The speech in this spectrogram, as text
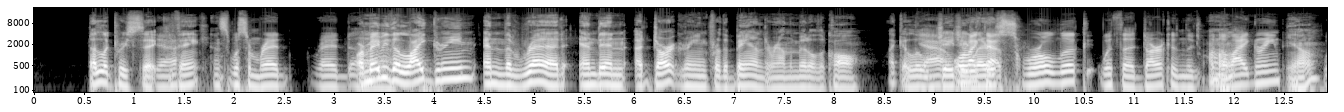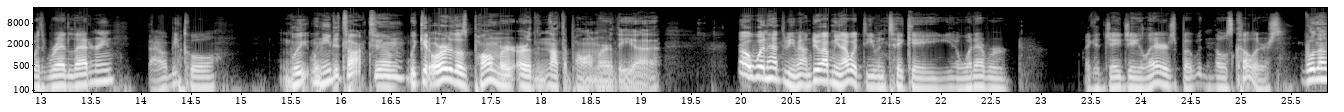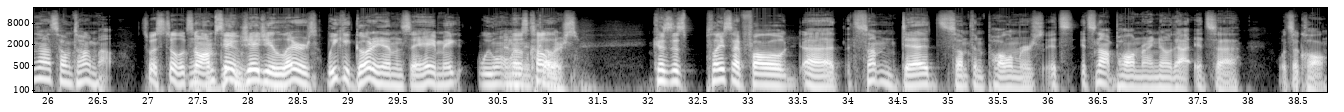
That'd look pretty sick. Yeah. You think? and with some red, red, Or maybe uh, the light green and the red, and then a dark green for the band around the middle of the call, like a little yeah, JJ or like that swirl look with the dark and the and the Uh-huh. light green Yeah, with red lettering. That would be cool. We we need to talk to him. We could order those polymer, or the, not the polymer, the uh, No, it wouldn't have to be Mountain Dew. I mean, I would even take a you know whatever, like a JJ Lares, but with those colors. well, that's not what I'm talking about. So it still looks. Like No, like I'm saying Dew. JJ Lares. We could go to him and say, hey, make we want of those colors. because this place I followed, uh, something dead, something polymers. It's it's not polymer. I know that. It's uh, what's it called?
